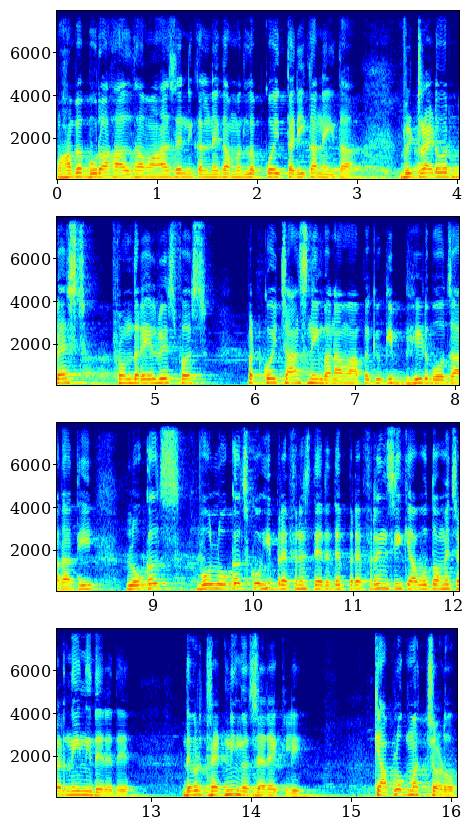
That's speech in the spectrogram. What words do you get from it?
वहाँ पर बुरा हाल था वहाँ से निकलने का मतलब कोई तरीका नहीं था। We tried our best from the railways first but कोई चांस नहीं बना वहाँ पे क्योंकि भीड़ बहुत ज़्यादा थी। लोकल्स वो लोकल्स को ही प्रेफरेंस दे रहे थे। प्रेफरेंस ही क्या वो तो हमें चढ़ने ही नहीं दे रहे थे। दे वर थ्रेटनिंग अस डायरेक्टली कि आप लोग मत चढ़ो।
